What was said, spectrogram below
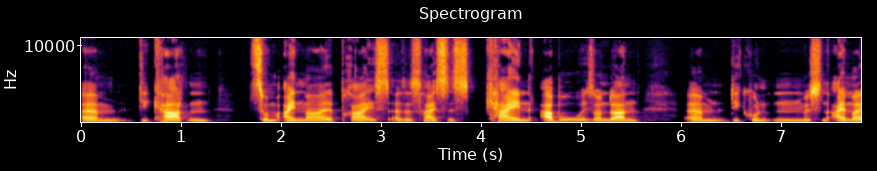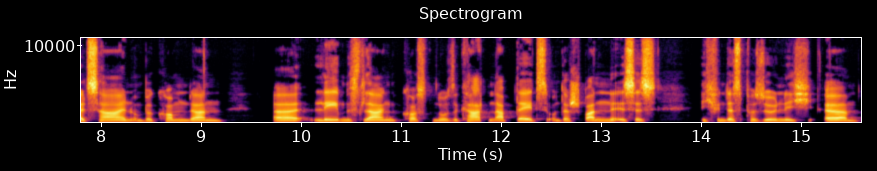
ähm, die Karten zum Einmalpreis. Also das heißt, es ist kein Abo, sondern ähm, die Kunden müssen einmal zahlen und bekommen dann äh, lebenslang kostenlose Kartenupdates. Und das Spannende ist es, ich finde das persönlich ähm,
